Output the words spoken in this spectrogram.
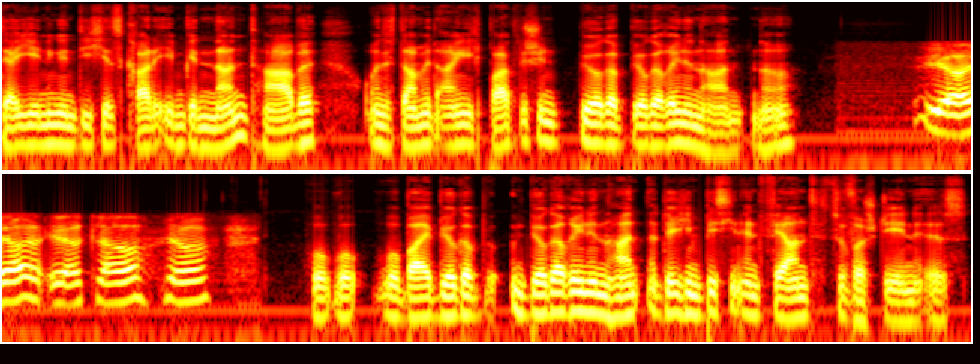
derjenigen, die ich jetzt gerade eben genannt habe und damit eigentlich praktisch in Bürger, Bürgerinnenhand. Ne? Ja, ja, ja, klar, ja. Wo, wo, wobei Bürger und Bürgerinnenhand natürlich ein bisschen entfernt zu verstehen ist.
